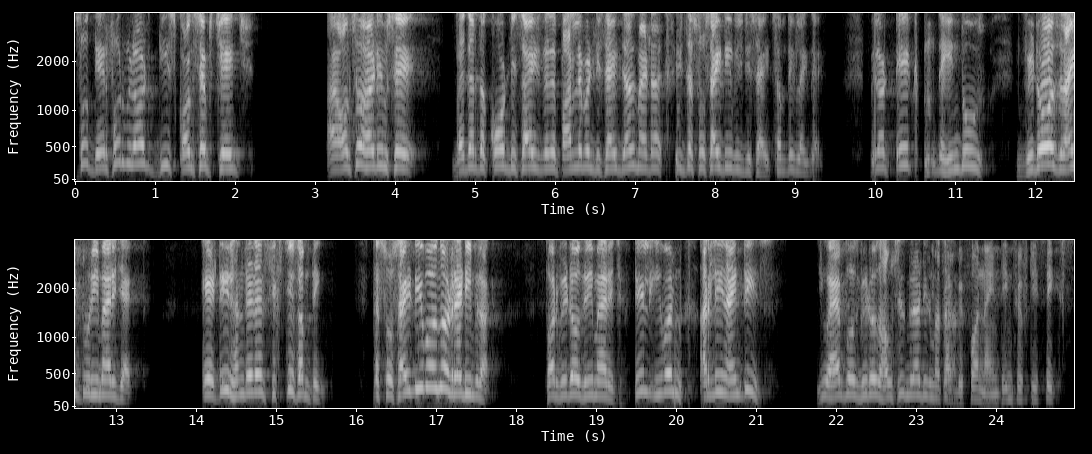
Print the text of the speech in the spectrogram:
So therefore, my Lord, these concepts change. I also heard him say, whether the court decides, whether parliament decides, doesn't matter. It's the society which decides, something like that. We not take the Hindu Widows' Right to Remarriage Act, 1860 something. The society was not ready, my lord, for widows' remarriage till even early 90s. You have those widows' houses, my lord, in Mathura. before 1956,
